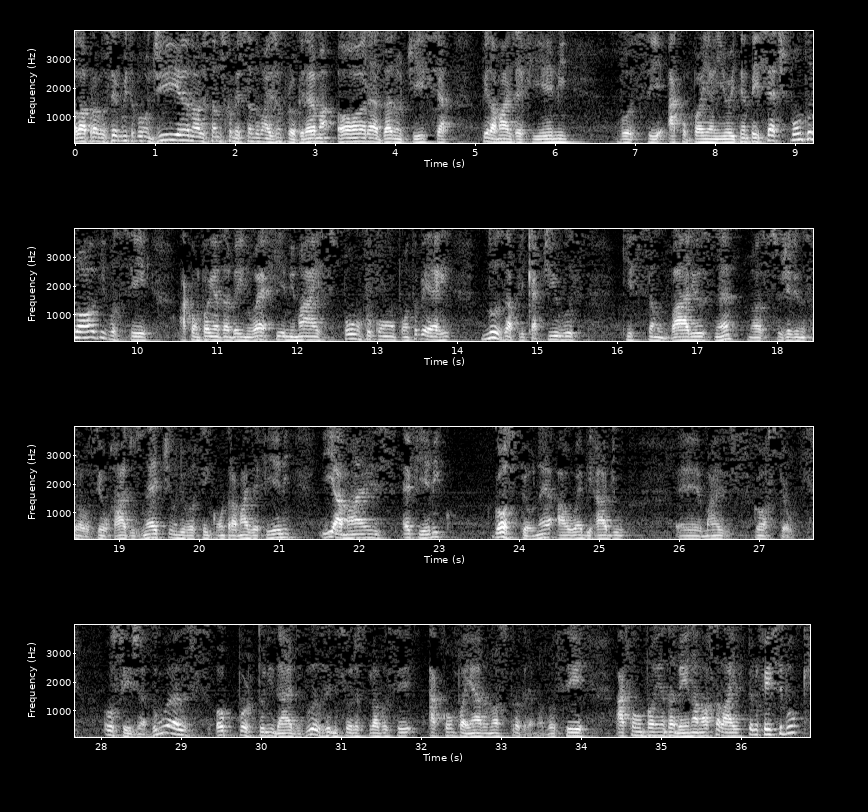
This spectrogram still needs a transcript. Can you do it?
Olá para você, muito bom dia. Nós estamos começando mais um programa Hora da Notícia pela Mais FM. Você acompanha em 87.9, você acompanha também no fmmais.com.br, nos aplicativos que são vários, né? Nós sugerimos para você o Radiosnet, onde você encontra a Mais FM e a Mais FM Gospel, né? A web rádio é, mais gospel. Ou seja, duas oportunidades, duas emissoras para você acompanhar o nosso programa. Você acompanha também na nossa live pelo Facebook,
